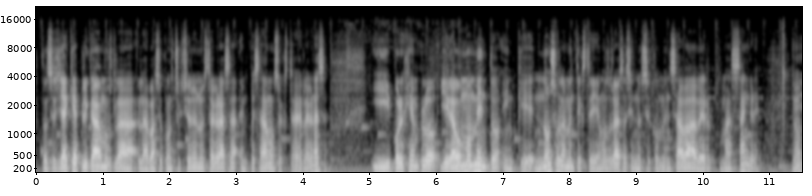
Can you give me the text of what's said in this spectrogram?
Entonces, ya que aplicábamos la, la vasoconstricción en nuestra grasa, empezábamos a extraer la grasa. Y, por ejemplo, llegaba un momento en que no solamente extraíamos grasa, sino se comenzaba a ver más sangre. ¿no?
